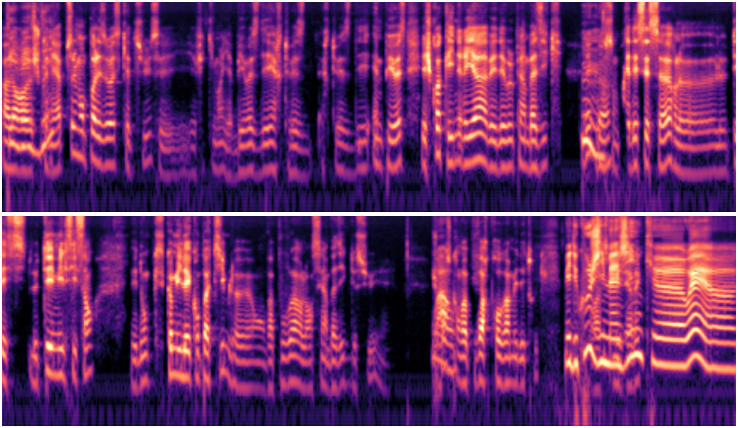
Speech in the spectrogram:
alors euh, je connais absolument pas les OS qu'il y a dessus. C'est effectivement il y a BOSD, R2S, R2SD, MPES, et je crois que l'INRIA avait développé un basique Hmm. D'accord. son prédécesseur, le, le, T, le T1600. Et donc comme il est compatible, euh, on va pouvoir lancer un basique dessus. Je pense qu'on va pouvoir programmer des trucs. Mais du coup, j'imagine que ouais, euh,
